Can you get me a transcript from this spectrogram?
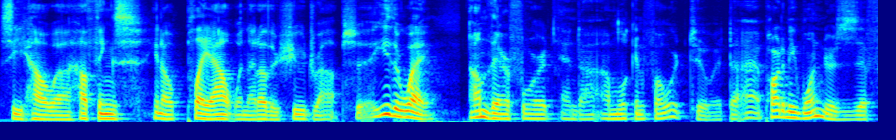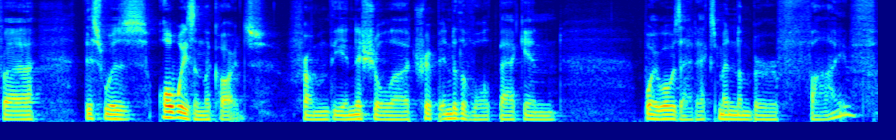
see how uh, how things you know play out when that other shoe drops. Either way, I'm there for it, and uh, I'm looking forward to it. Uh, part of me wonders if uh, this was always in the cards from the initial uh, trip into the vault back in, boy, what was that? X Men number five,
